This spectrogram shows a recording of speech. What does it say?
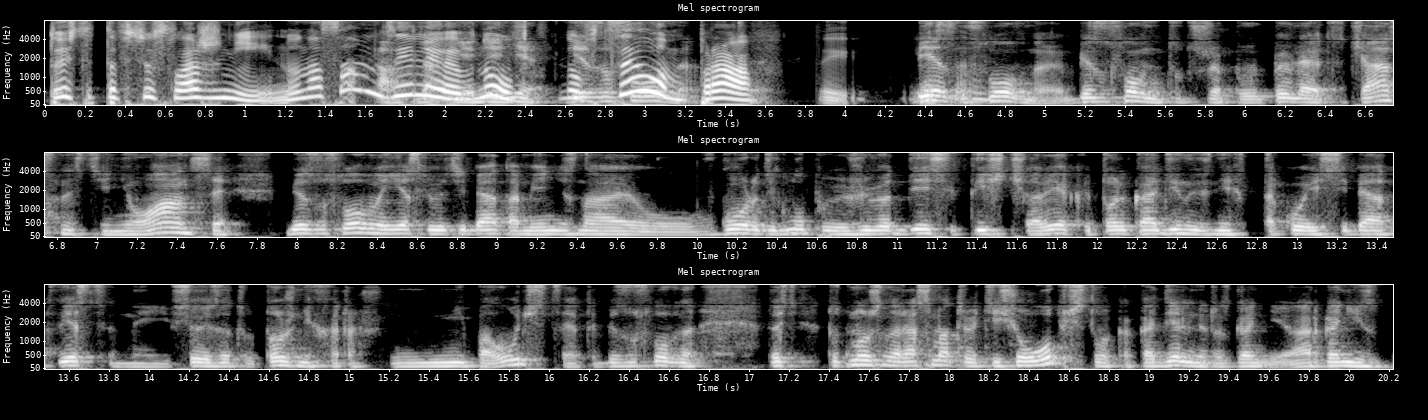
то есть это все сложнее. Но на самом а, деле, да, не, ну, не, не, в, ну, в целом прав ты. Безусловно, безусловно, тут уже появляются частности, нюансы. Безусловно, если у тебя там, я не знаю, в городе глупый живет 10 тысяч человек, и только один из них такой из себя ответственный, и все из этого тоже нехорошо, не получится, это безусловно. То есть тут нужно рассматривать еще общество как отдельный организм.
